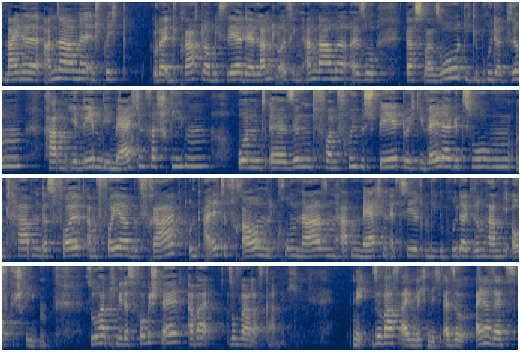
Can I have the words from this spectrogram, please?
meine Annahme entspricht oder entsprach, glaube ich, sehr der landläufigen Annahme. Also das war so, die Gebrüder Grimm haben ihr Leben den Märchen verschrieben und äh, sind von früh bis spät durch die Wälder gezogen und haben das Volk am Feuer befragt und alte Frauen mit krummen Nasen haben Märchen erzählt und die Gebrüder Grimm haben die aufgeschrieben. So habe ich mir das vorgestellt, aber so war das gar nicht. Nee, so war es eigentlich nicht. Also einerseits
